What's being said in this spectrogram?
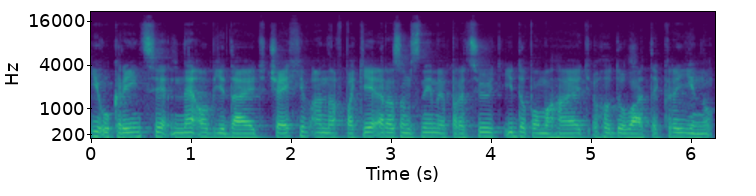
і українці не об'їдають чехів, а навпаки, разом з ними працюють і допомагають годувати країну.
